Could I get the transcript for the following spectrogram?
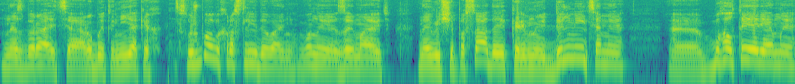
не збирається робити ніяких службових розслідувань. Вони займають найвищі посади, керівнують дільницями, е, бухгалтеріями.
